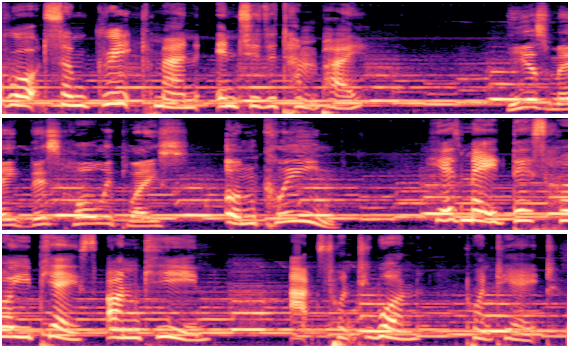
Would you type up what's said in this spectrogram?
brought some Greek men into the temple. He has made this holy place unclean. He has made this holy place unclean. Acts 21 28.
